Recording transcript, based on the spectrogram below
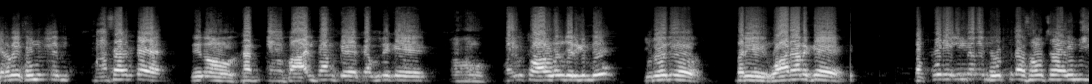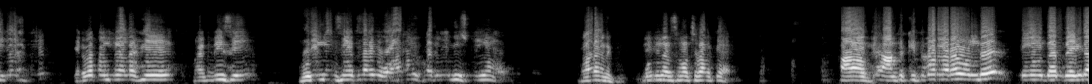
ఇరవై తొమ్మిది మాసాలకే నేను ఆయిల్ పంప్ కంపెనీకి ఆ, పనులు జరిగింది. ఈరోజు మరి వారానికి తక్కువ రోజుల్లోనే మూడున్నర సంవత్సరాలు అయింది ఈ రోజుకి. ఇరవై తొమ్మిది నెలలకి పంట మూడున్నర సంవత్సరాలకి వారానికి పదివేలు తీసుకున్నాం. వారానికి మూడున్నర సంవత్సరాలకే. అంత గిట్టుబాటు ఉంది. దాని దగ్గర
